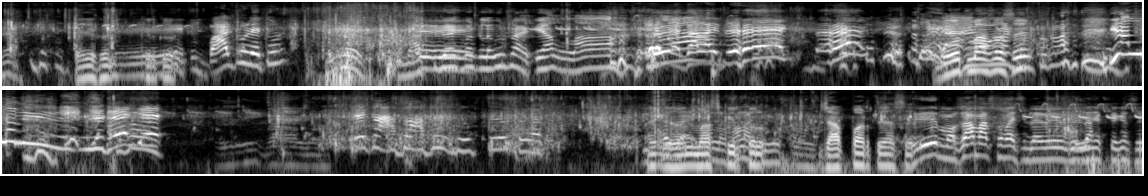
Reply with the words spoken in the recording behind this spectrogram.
হ্যাঁ দেখুন এই, কীরকম এই, তুই বালটু রে তোর মাছ এ- তুলে একবার গেলে উড়বা আল্লাহ এ, গালাইছে, এই, এই। বহুত মাছ আছে এ আল্লাহ রে এই দেখুন মাছ কীরকম জাপ পারতে আছে এ মজা মাছ সোমাইছিল রে এই বুঝলা? যে একটা গেছে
